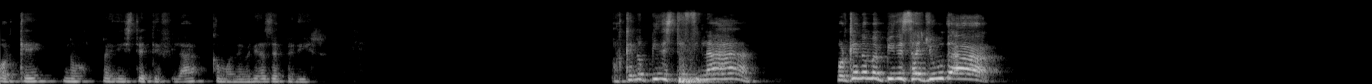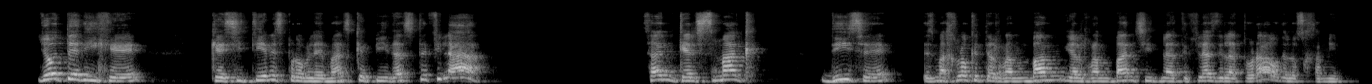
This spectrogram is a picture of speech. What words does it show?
¿Por qué no pediste tefilá como deberías de pedir? ¿Por qué no pides tefilá? ¿Por qué no me pides ayuda? Yo te dije que si tienes problemas, que pidas tefilá. ¿Saben que el smack dice, es que el Rambam y el Rambam si la tefilá de la Torah o de los Jamim?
